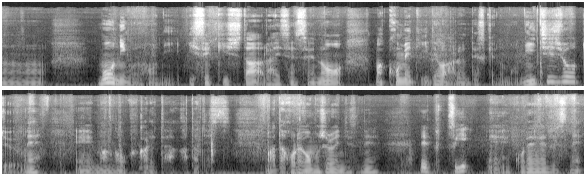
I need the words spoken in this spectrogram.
のーモーニングの方に移籍したライ先生の、まあ、コメディではあるんですけども、日常というね、えー、漫画を描かれた方です。またこれが面白いんですね。で、次、えー、これですね、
